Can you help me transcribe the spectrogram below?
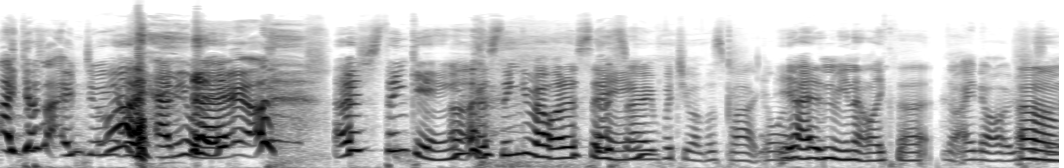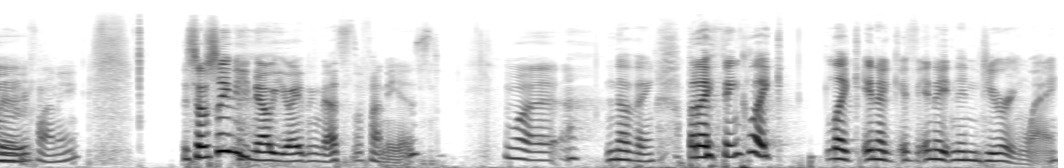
I guess I'm doing What? it anyway. I was just thinking. I was thinking about what I was saying. Sorry, I put you on the spot. Go on. Yeah, I didn't mean it like that. No, I know. It was just Um, very funny. Especially if you know you, I think that's the funniest. What? Nothing. But I think like like in a if in an endearing way.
